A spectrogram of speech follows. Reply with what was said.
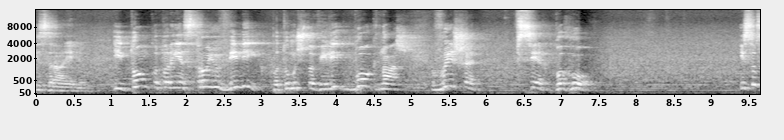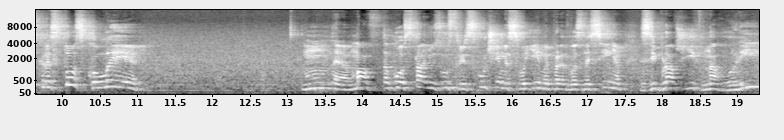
Израилю. И дом, который я строю, велик, потому что велик Бог наш, выше всех богов. Ісус Христос, коли е, мав таку останню зустріч з учнями своїми перед Вознесінням, зібравши їх на горі,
